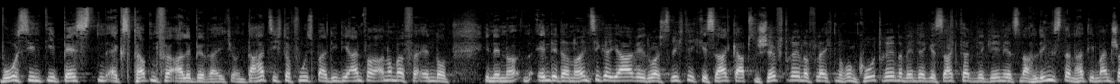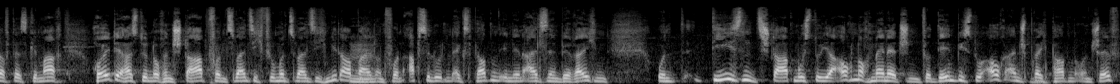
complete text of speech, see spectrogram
wo sind die besten Experten für alle Bereiche. Und da hat sich der Fußball, die, die einfach auch nochmal verändert. In den Ende der 90er Jahre, du hast richtig gesagt, gab es einen Cheftrainer, vielleicht noch einen Co-Trainer. Wenn der gesagt hat, wir gehen jetzt nach links, dann hat die Mannschaft das gemacht. Heute hast du noch einen Stab von 20, 25 Mitarbeitern, mhm. von absoluten Experten in den einzelnen Bereichen. Und diesen Stab musst du ja auch noch managen. Für den bist du auch Ansprechpartner und Chef.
